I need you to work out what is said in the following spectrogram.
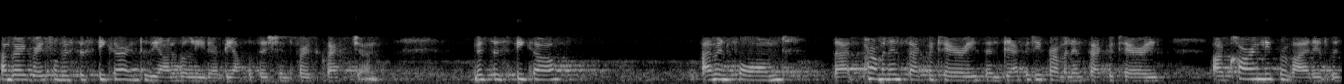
I'm very grateful, Mr. Speaker, and to the Honorable Leader of the Opposition for his question. Mr. Speaker, I'm informed that permanent secretaries and deputy permanent secretaries are currently provided with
